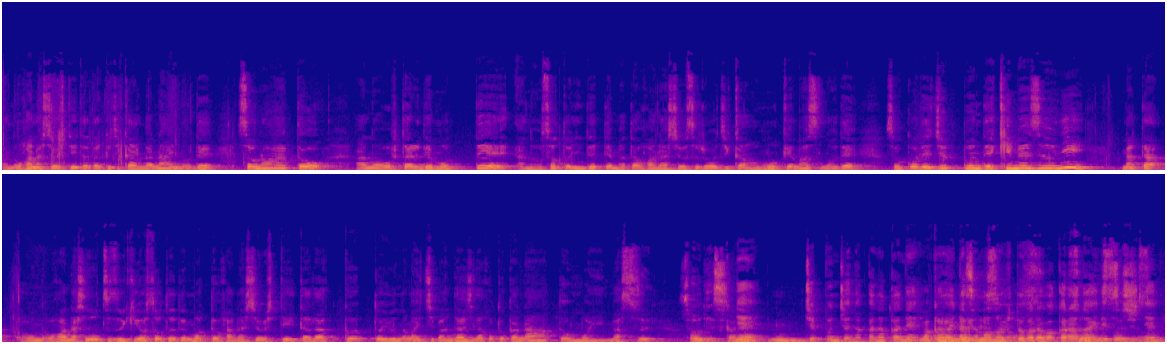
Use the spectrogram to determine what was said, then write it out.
あのお話をしていただく時間がないのでその後あのお二人でもってあの外に出てまたお話をするお時間を設けますのでそこで10分で決めずにまたあのお話の続きを外でもってお話をしていただくというのが一番大事なことかなと思います。そうですね。どううん、10分じゃなかなかねお相手様の人柄わからないですしね。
